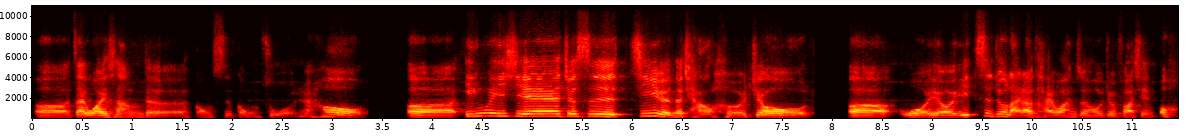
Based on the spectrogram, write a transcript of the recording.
呃，在外商的公司工作，然后呃，因为一些就是机缘的巧合，就呃，我有一次就来到台湾之后，就发现哦，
